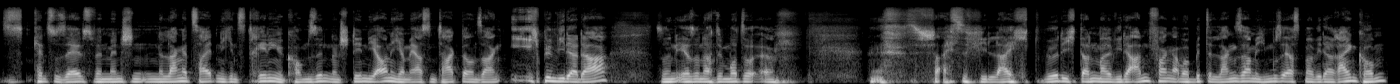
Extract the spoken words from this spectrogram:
das kennst du selbst, wenn Menschen eine lange Zeit nicht ins Training gekommen sind, dann stehen die auch nicht am ersten Tag da und sagen, ich bin wieder da, sondern eher so nach dem Motto, äh, Scheiße, vielleicht würde ich dann mal wieder anfangen, aber bitte langsam, ich muss erst mal wieder reinkommen.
